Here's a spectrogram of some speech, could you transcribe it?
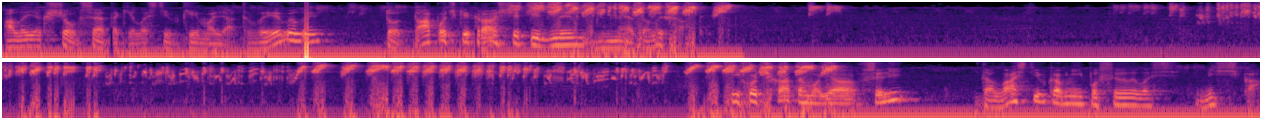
але якщо все-таки ластівки малят вивели, то тапочки краще під ним не залишати. І хоч хата моя в селі, та ластівка в ній поселилась міська.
